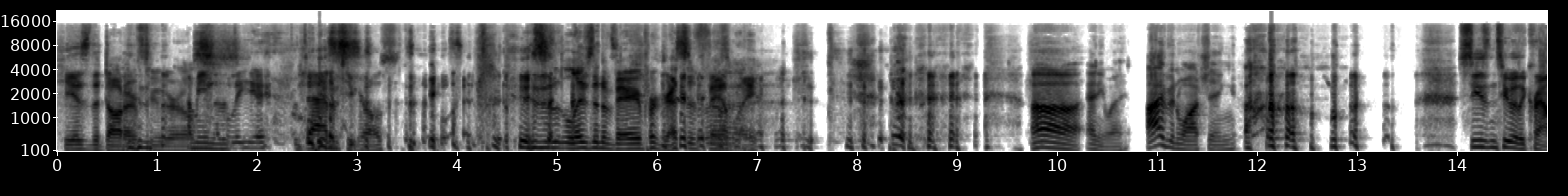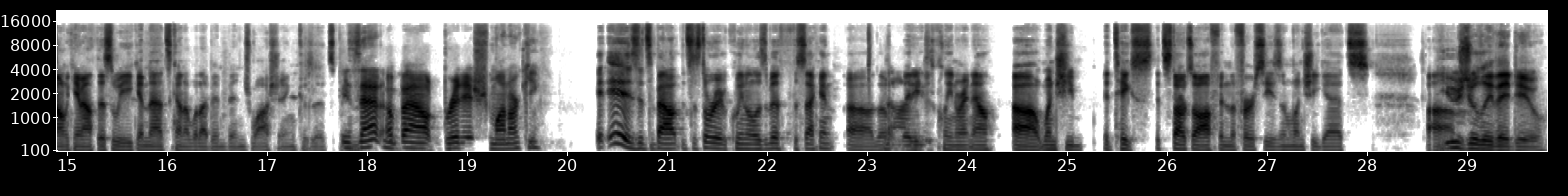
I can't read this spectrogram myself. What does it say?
He is the daughter of two girls. I mean, the dad of two girls. he lives in a very progressive family. uh, anyway, I've been watching. Season two of The Crown came out this week, and that's kind of what I've been binge watching because it's. Been, Is that about British monarchy? It is. It's about. It's the story of Queen Elizabeth II, uh, the lady Nice. who's queen right now. Uh, when she it takes it starts off in the first season when she gets. Um, Usually they do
